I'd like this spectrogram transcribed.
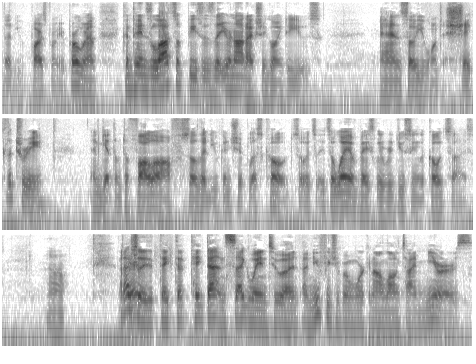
that you parse from your program, contains lots of pieces that you're not actually going to use, and so you want to shake the tree. And get them to fall off so that you can ship less code. So it's it's a way of basically reducing the code size. Yeah. I'd actually take, take that and segue into a, a new feature we've been working on a long time, mirrors,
